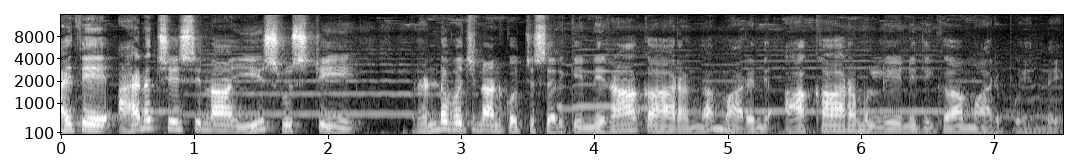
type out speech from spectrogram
అయితే ఆయన చేసిన ఈ సృష్టి రెండవ వచనానికి వచ్చేసరికి నిరాకారంగా మారింది. ఆకారము లేనిదిగా మారిపోయింది.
